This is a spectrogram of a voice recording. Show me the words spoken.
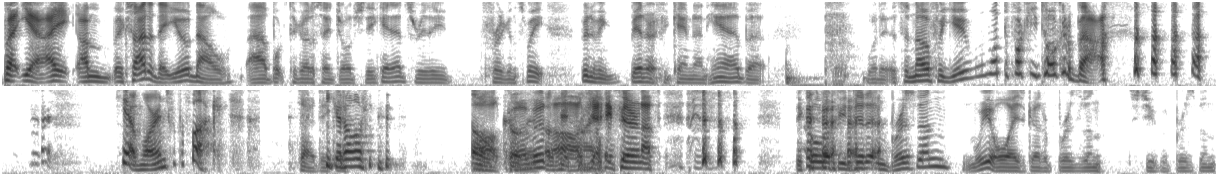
but yeah, I I'm excited that you're now uh, booked to go to St George DK. That's really friggin' sweet. Would have been better if you came down here, but pff, it's a no for you. What the fuck are you talking about? Yeah, Orange, what the fuck? Sorry, You get all. Oh, COVID. Okay, oh, okay, fair enough. Be cool if you did it in Brisbane. We always go to Brisbane. Stupid Brisbane.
